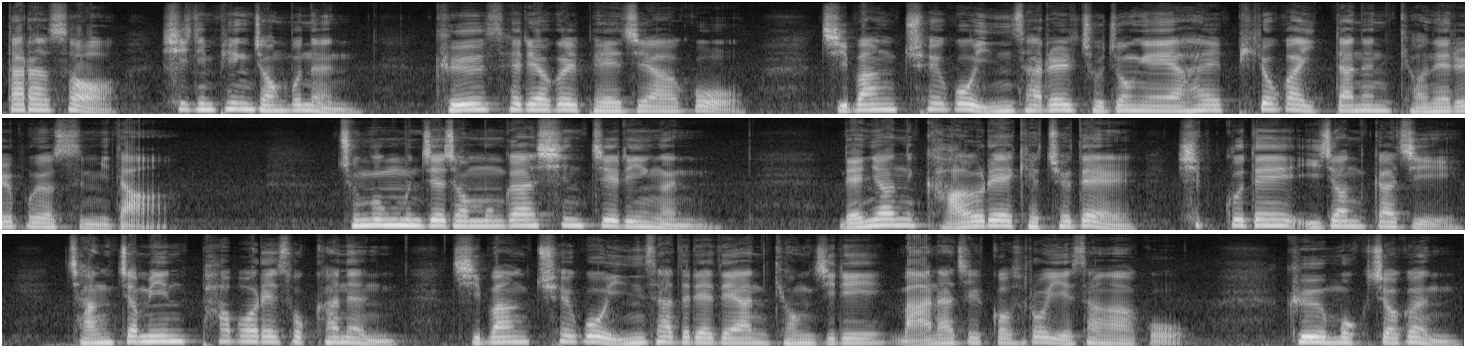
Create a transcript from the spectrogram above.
따라서 시진핑 정부는 그 세력을 배제하고 지방 최고 인사를 조정해야 할 필요가 있다는 견해를 보였습니다. 중국 문제 전문가 신찌링은 내년 가을에 개최될 19대 이전까지 장점인 파벌에 속하는 지방 최고 인사들에 대한 경질이 많아질 것으로 예상하고 그 목적은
